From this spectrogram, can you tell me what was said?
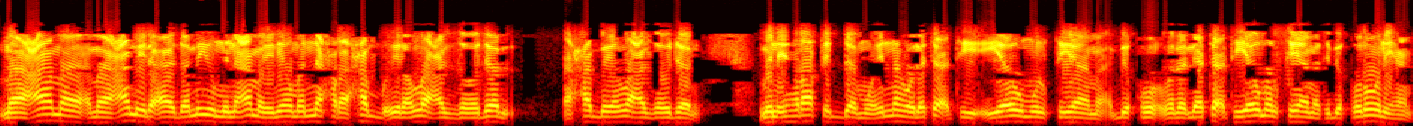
ما عام ما عمل آدمي من عمل يوم النحر أحب إلى الله عز وجل أحب إلى الله عز وجل. من إهراق الدم وإنه لتأتي يوم القيامة ولا تأتي يوم القيامة بقرونها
